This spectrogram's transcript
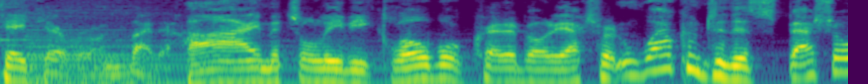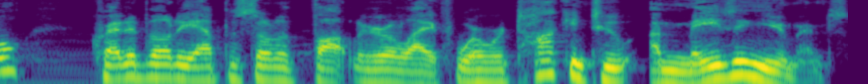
Take care, everyone. Bye now. Hi, Mitchell Levy, global credibility expert, and welcome to this special credibility episode of Thought Leader Life, where we're talking to amazing humans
